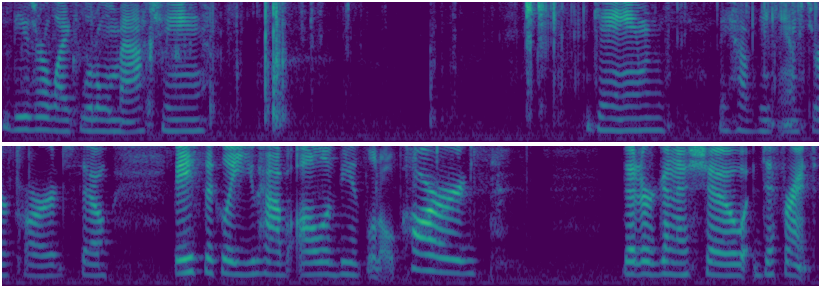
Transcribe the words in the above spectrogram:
These are like little matching games. They have the answer cards. So basically you have all of these little cards that are gonna show different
